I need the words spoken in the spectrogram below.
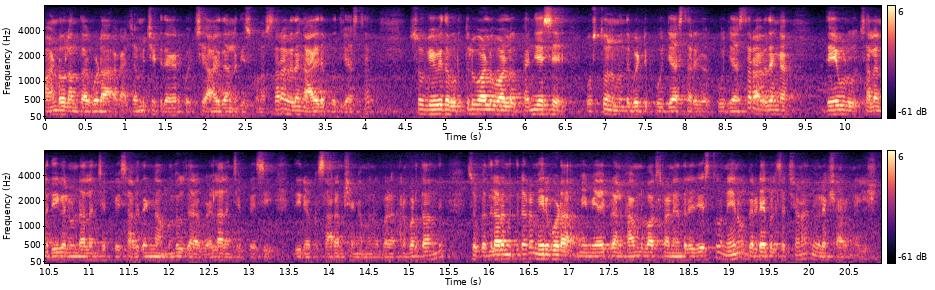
పాండవులంతా కూడా ఆ జమ్మి చెట్టు దగ్గరకు వచ్చి ఆయుధాలను తీసుకొని వస్తారు. ఆ విధంగా ఆయుధ పూజ చేస్తారు. సో వివిధ వృత్తులు వాళ్ళు వాళ్ళు పనిచేసే వస్తువులను ముందు పెట్టి పూజ చేస్తారు పూజ చేస్తారు. ఆ విధంగా దేవుడు చల్లని దీవెలు ఉండాలని చెప్పేసి ఆ విధంగా ముందుకు వెళ్ళాలని చెప్పేసి దీని యొక్క సారాంశంగా మనకు కనబడతా ఉంది. సో పెద్దలారా మిత్రులారా మీరు కూడా మీ మీ అభిప్రాయాలు కామెంట్ బాక్స్లో తెలియజేస్తూ నేను గరిడేపల్లి సత్యన న్యూ లక్ష్య ఆర్గనైజేషన్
